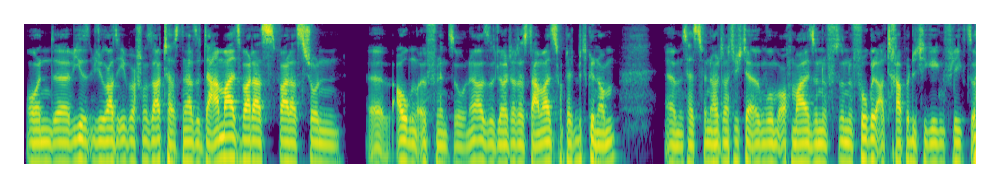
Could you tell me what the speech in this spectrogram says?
Und äh, wie, wie du gerade eben auch schon gesagt hast, ne, also damals war das, war das schon äh, augenöffnend so, ne? Also die Leute haben das damals komplett mitgenommen. Ähm, das heißt, wenn heute natürlich da irgendwo auch mal so eine, so eine Vogelattrappe durch die Gegend fliegt, so,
